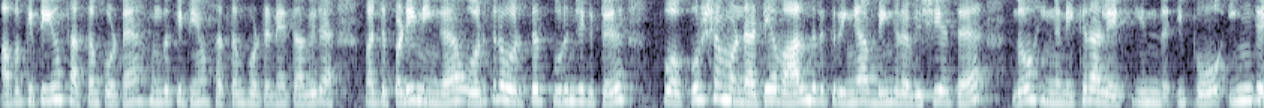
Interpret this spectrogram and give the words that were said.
அவகிட்டையும் சத்தம் போட்டேன் உங்ககிட்டையும் சத்தம் போட்டேனே தவிர மற்றபடி நீங்கள் ஒருத்தர் ஒருத்தர் புரிஞ்சுக்கிட்டு இப்போ புருஷன் பொண்டாட்டியாக வாழ்ந்துருக்கிறீங்க அப்படிங்கிற விஷயத்த தோ இங்கே நிற்கிறாளே இந்த இப்போ இங்கே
